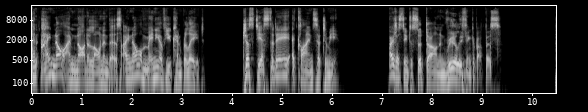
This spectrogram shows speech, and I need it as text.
And I know I'm not alone in this. I know many of you can relate. Just yesterday, a client said to me, I just need to sit down and really think about this.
